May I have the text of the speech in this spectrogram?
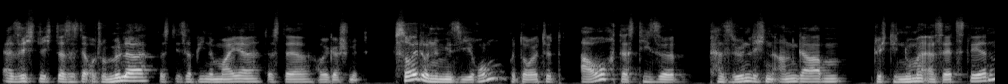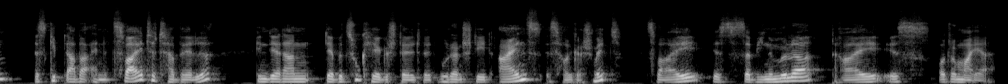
ersichtlich, das ist der Otto Müller, das ist die Sabine Meyer, das ist der Holger Schmidt. Pseudonymisierung bedeutet auch, dass diese persönlichen Angaben durch die Nummer ersetzt werden. Es gibt aber eine zweite Tabelle, in der dann der Bezug hergestellt wird, wo dann steht, 1 ist Holger Schmidt, 2 ist Sabine Müller, 3 ist Otto Meyer.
